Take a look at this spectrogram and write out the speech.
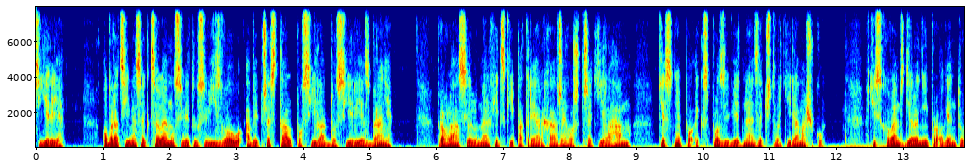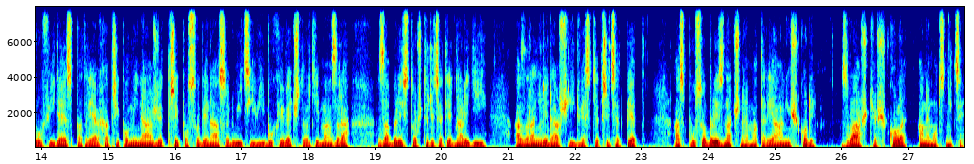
Sýrie. Obracíme se k celému světu s výzvou, aby přestal posílat do Sýrie zbraně, prohlásil melchický patriarcha Řehoř III. Laham těsně po explozi v jedné ze čtvrtí Damašku. V tiskovém sdělení pro agenturu Fides patriarcha připomíná, že tři po sobě následující výbuchy ve čtvrti Mazra zabili 141 lidí a zranili dalších 235 a způsobili značné materiální škody, zvláště škole a nemocnici.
